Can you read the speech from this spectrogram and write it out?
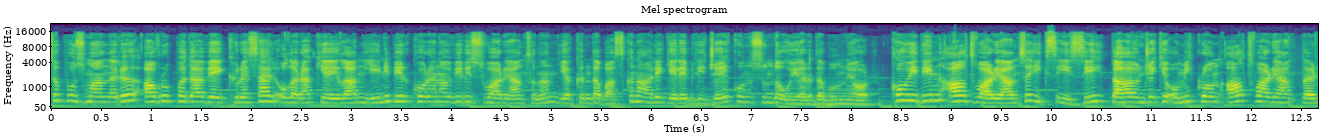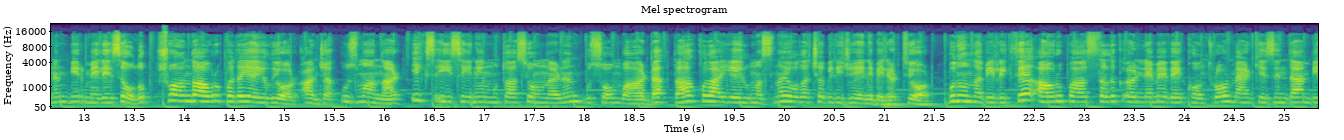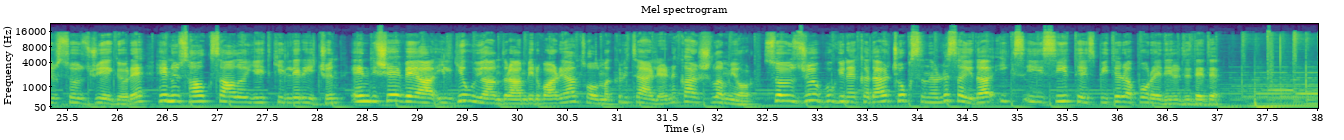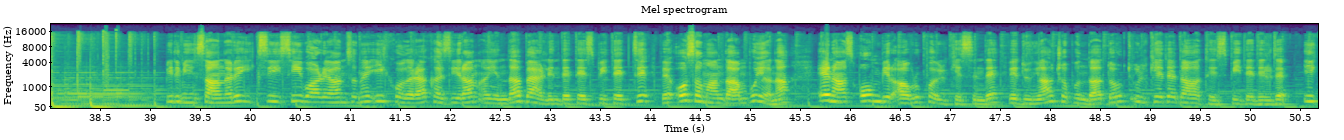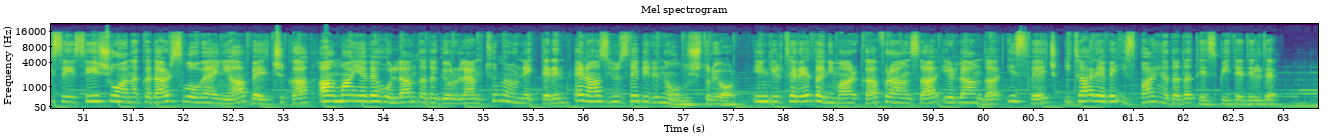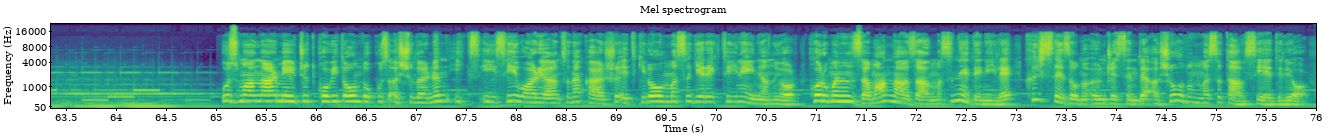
Tıp uzmanları Avrupa'da ve küresel olarak yayılan yeni bir koronavirüs varyantının yakında baskın hale gelebileceği konusunda uyarıda bulunuyor. Covid'in alt varyantı XEC, daha önceki omikron alt varyantlarının bir melezi olup şu anda Avrupa'da yayılıyor. Ancak uzmanlar XEC'nin mutasyonlarının bu sonbaharda daha kolay yayılmasına yol açabileceğini belirtiyor. Bununla birlikte Avrupa Hastalık Önleme ve Kontrol Merkezi'nden bir sözcüye göre henüz halk sağlığı yetkilileri için endişe veya ilgi uyandıran bir varyant olma kriterlerini karşılamıyor. Sözcü bugüne kadar çok sınırlı sayıda XEC tespiti rapor edildi dedi. Bilim insanları XEC varyantını ilk olarak Haziran ayında Berlin'de tespit etti ve o zamandan bu yana en az 11 Avrupa ülkesinde ve dünya çapında 4 ülkede daha tespit edildi. XEC şu ana kadar Slovenya, Belçika, Almanya ve Hollanda'da görülen tüm örneklerin en az %1'ini oluşturuyor. İngiltere, Danimarka, Fransa, İrlanda, İsveç, İtalya ve İspanya'da da tespit edildi. Uzmanlar mevcut COVID-19 aşılarının XEC varyantına karşı etkili olması gerektiğine inanıyor. Korumanın zamanla azalması nedeniyle kış sezonu öncesinde aşı olunması tavsiye ediliyor.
